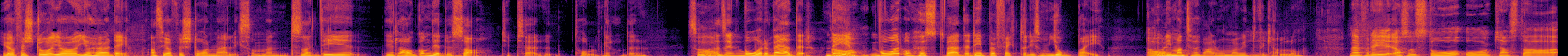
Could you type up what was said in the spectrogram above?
Jag förstår, jag, jag hör dig. Alltså jag förstår med liksom. Men som sagt, det är, det är lagom det du sa. Typ så här 12 grader. Sol, Ja. Alltså vårväder. Det är, Ja. Vår och höstväder, det är perfekt att liksom jobba i. Ja. Då blir man inte för varm och man blir inte för kall. Och, Nej för det är alltså stå och kasta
